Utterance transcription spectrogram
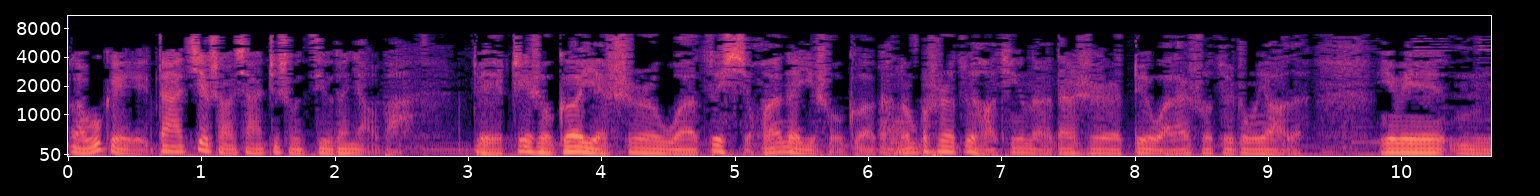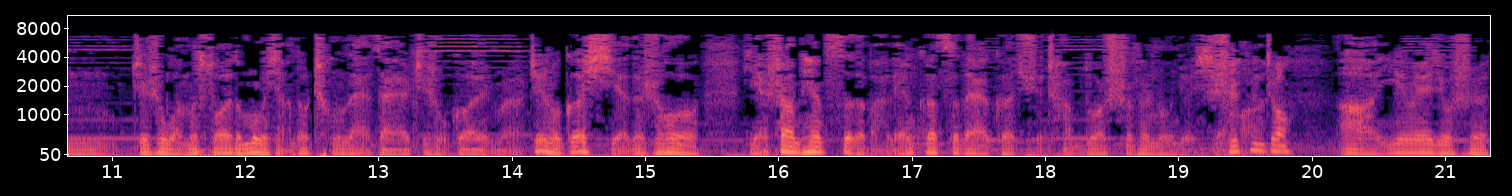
呃，我给大家介绍一下这首《自由的鸟》吧。对，这首歌也是我最喜欢的一首歌，可能不是最好听的，但是对我来说最重要的，因为嗯，这是我们所有的梦想都承载在这首歌里面。这首歌写的时候也上天赐的吧，连歌词带歌曲差不多十分钟就写十分钟啊，因为就是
